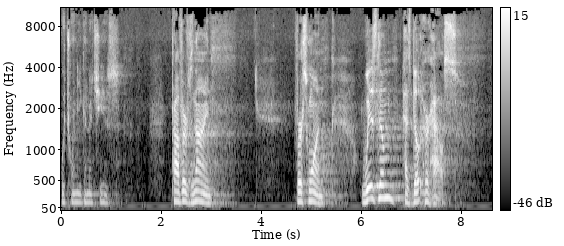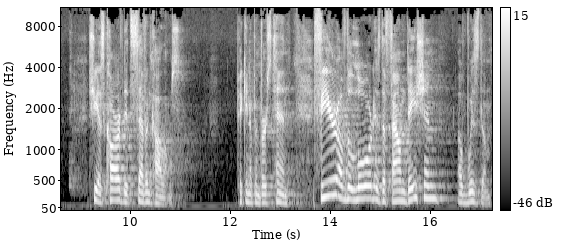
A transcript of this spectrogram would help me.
Which one are you going to choose? Proverbs 9, verse 1 Wisdom has built her house. She has carved its seven columns. Picking up in verse 10 Fear of the Lord is the foundation of wisdom.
